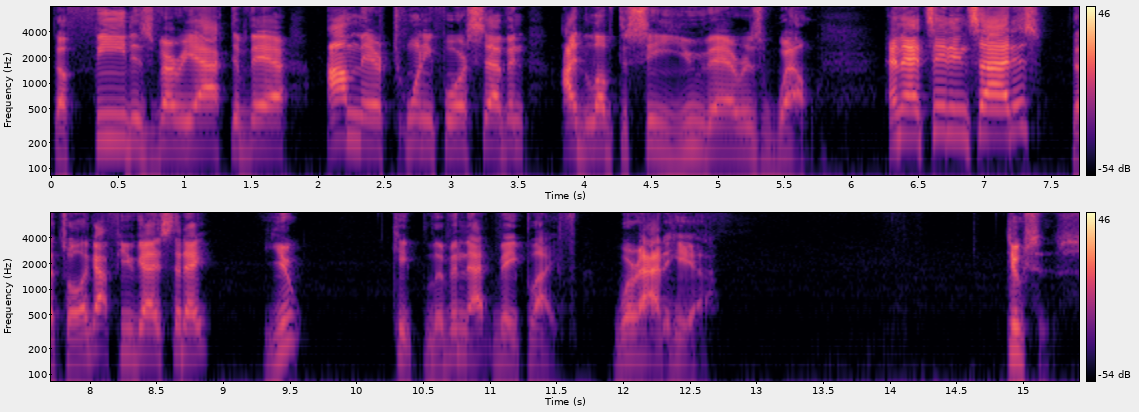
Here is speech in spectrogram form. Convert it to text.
The feed is very active there. I'm there 24 7. I'd love to see you there as well. And that's it, insiders. That's all I got for you guys today. You keep living that vape life. We're out of here. Deuces.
